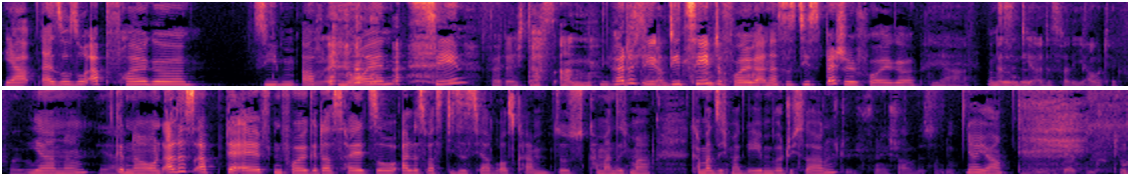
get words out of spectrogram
Ja, also so ab Folge 7, 8, 9, 10. Hört euch das an. Hört euch die, die zehnte Folge an. Das ist die Special-Folge. Ja. Und Das, so sind die, das war die Outtake-Folge. Ja, ne? Ja. Genau. Und alles ab der elften Folge, das halt so alles, was dieses Jahr rauskam. Das kann man sich mal, kann man sich mal geben, würde ich sagen. Richtig, finde ich schon ein bisschen Ja, ja. sehr gut.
